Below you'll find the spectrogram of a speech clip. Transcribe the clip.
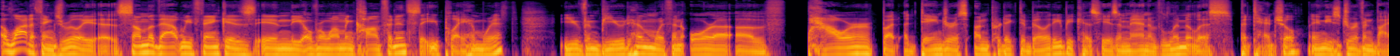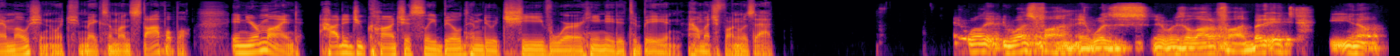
a lot of things, really. Uh, Some of that we think is in the overwhelming confidence that you play him with. You've imbued him with an aura of power, but a dangerous unpredictability because he is a man of limitless potential and he's driven by emotion, which makes him unstoppable. In your mind, how did you consciously build him to achieve where he needed to be and how much fun was that? Well, it, was fun. It was it was a lot of fun, but it you know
